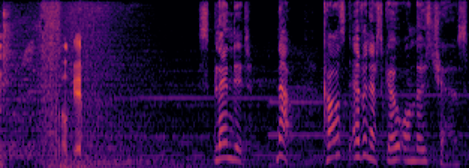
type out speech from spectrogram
Okay. Splendid. Now, cast Evanesco on those chairs.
